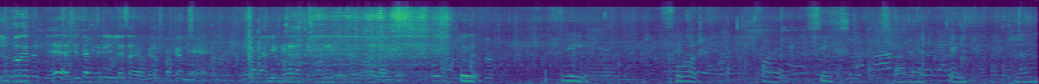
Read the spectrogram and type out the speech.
ಇಲ್ಲಿ ಹೋಗೈತಂತೆ ಸೀತಾಳ್ಗಿರಿ ಇಲ್ಲೇ ಸ ಮೇಡಮ್ ಪಕ್ಕನೇ. ಅಲ್ಲಿಗೆ ನೋಡೋಣ ಚಿಕ್ಕಮಗಳೂರಿಗೆ ಹೋಗಿ ನೋಡೋಣ. Two three four five six seven eight nine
